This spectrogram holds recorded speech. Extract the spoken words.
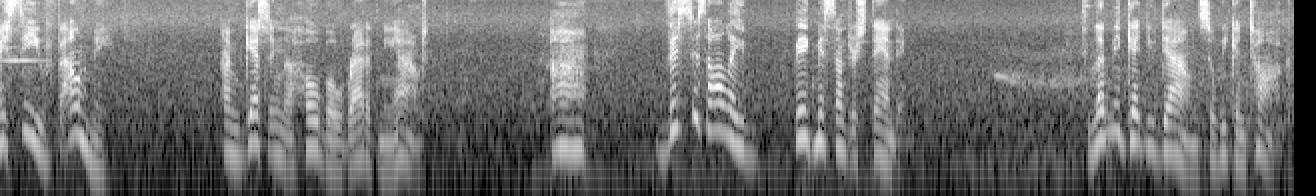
I see you found me. I'm guessing the hobo ratted me out. Uh, this is all a big misunderstanding. Let me get you down so we can talk.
